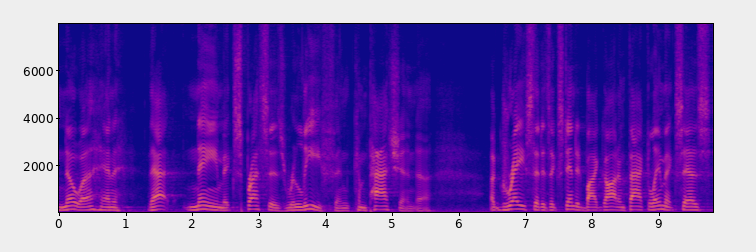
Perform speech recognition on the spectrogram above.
Noah, and that name expresses relief and compassion, a grace that is extended by God. In fact, Lamech says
